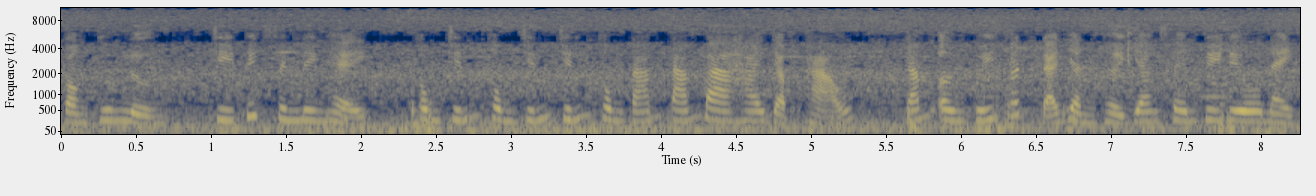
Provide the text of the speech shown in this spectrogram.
còn thương lượng, chi tiết xin liên hệ 0909908832 gặp Thảo. Cảm ơn quý khách đã dành thời gian xem video này.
